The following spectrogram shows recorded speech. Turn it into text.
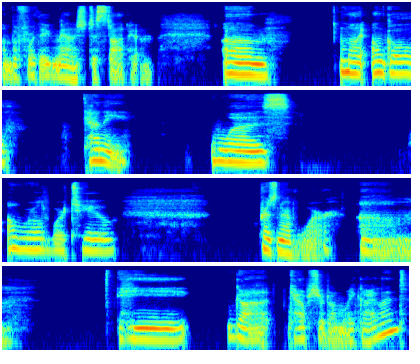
um, before they managed to stop him. Um, my uncle Kenny was a World War II prisoner of war. Um, he got captured on Wake Island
